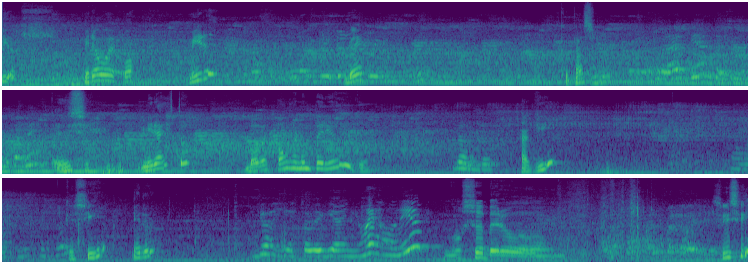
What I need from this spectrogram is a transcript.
Dios. Mira, Esponja. Mira. ¿Ve? ¿Qué pasa? ¿Qué dice? Mira esto. Bob Esponja en un periódico. ¿Dónde? ¿Aquí? ¿Que sí? Mira. Yo, ¿y esto de qué año es, jodido? No sé, pero... Sí, sí.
